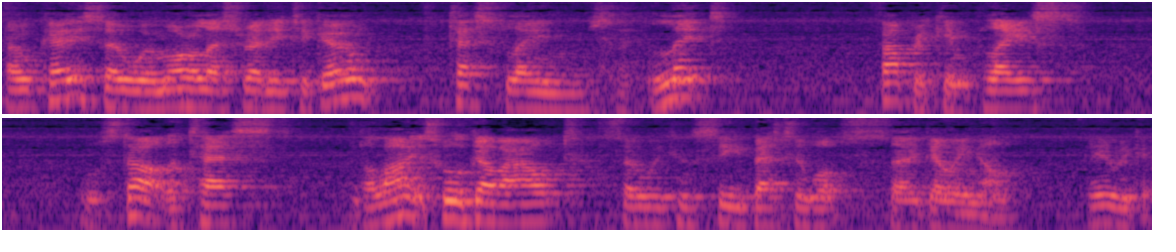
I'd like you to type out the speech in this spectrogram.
Okay, so we're more or less ready to go. Test flames lit, fabric in place. We'll start the test. The lights will go out so we can see better what's uh, going on. Here we go.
